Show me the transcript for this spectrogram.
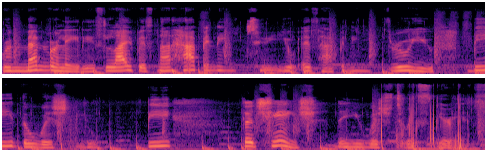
Remember, ladies, life is not happening to you, it's happening through you. Be the wish you be the change that you wish to experience.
